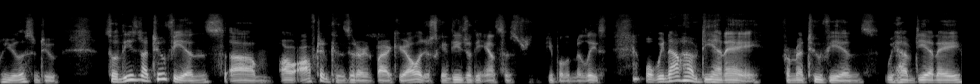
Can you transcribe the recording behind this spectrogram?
who you listen to. So these Natufians um, are often considered by archaeologists. Okay, these are the ancestors of people of the Middle East. Well, we now have DNA from Natufians. We have DNA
